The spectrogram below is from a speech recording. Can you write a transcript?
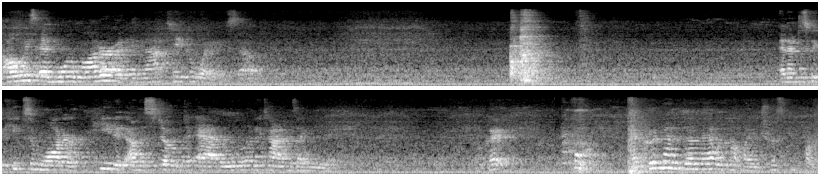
Always add more water, I cannot take away, so. And I'm just gonna keep some water heated on the stove to add a little at a time as I need it. Okay. Whew. I could not have done that without my trusty partner.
